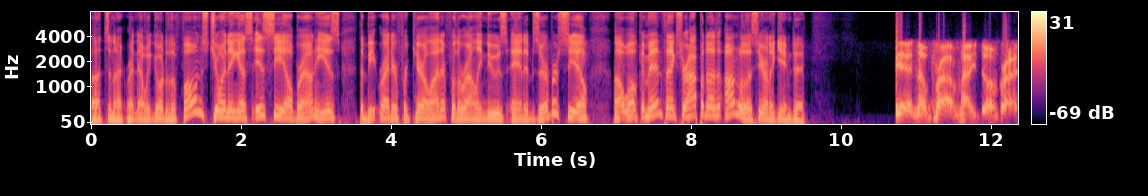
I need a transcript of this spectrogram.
uh, tonight. Right now, we go to the phones. Joining us is CL Brown. He is the beat writer for Carolina for the Raleigh News and Observer. CL, uh, welcome in. Thanks for hopping on with us here on a game day. Yeah, no problem. How you doing, Brian?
